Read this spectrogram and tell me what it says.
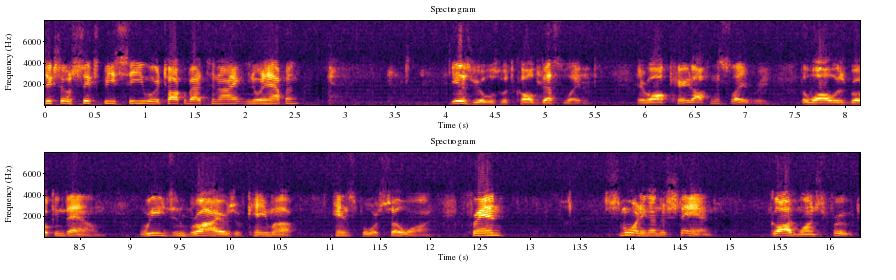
606 BC, what we talk about tonight, you know what happened? Israel was what's called desolated. They were all carried off into slavery. The wall was broken down. Weeds and briars have came up. Henceforth, so on. Friend, this morning, understand, God wants fruit.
